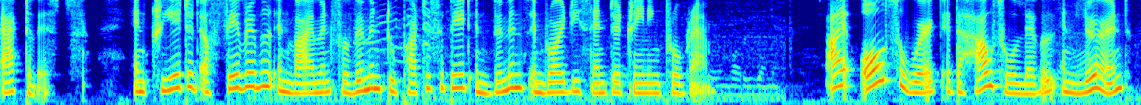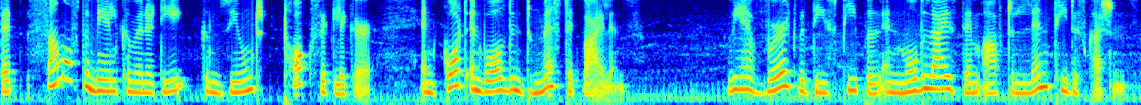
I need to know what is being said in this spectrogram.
activists and created a favorable environment for women to participate in Women's Embroidery Center training program. I also worked at the household level and learned that some of the male community consumed toxic liquor and got involved in domestic violence. We have worked with these people and mobilized them after lengthy discussions.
